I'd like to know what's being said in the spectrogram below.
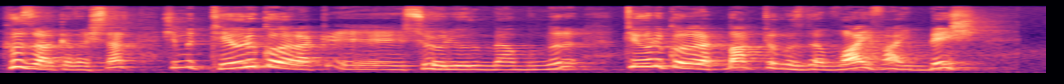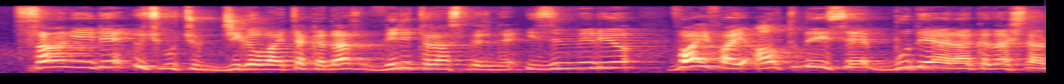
hız arkadaşlar. Şimdi teorik olarak e, söylüyorum ben bunları. Teorik olarak baktığımızda Wi-Fi 5 saniyede 3.5 GB'a kadar veri transferine izin veriyor. Wi-Fi 6'da ise bu değer arkadaşlar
